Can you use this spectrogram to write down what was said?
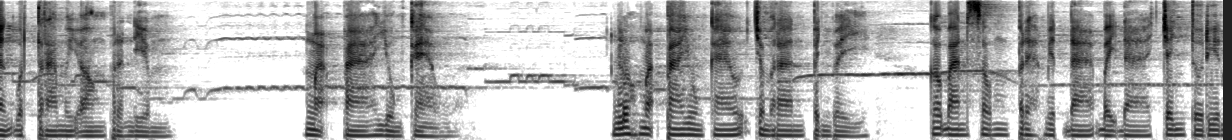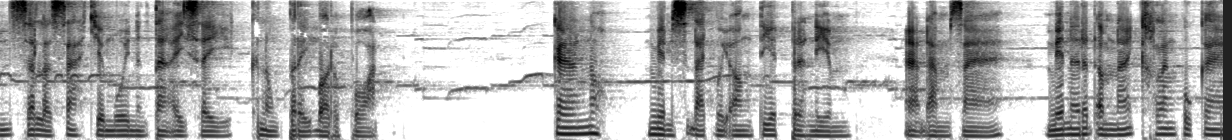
និងបុត្រាមួយអង្គព្រះនាមម៉ាក់ប៉ាយងកែវ លុះម៉ាក់ប៉ាយងកែវចម្រើនពេញវ័យក៏បានសុំព្រះមេត្តាបិតាចេញទៅរៀនសិលសាស្ត្រជាមួយនឹងតាអេសីក្នុងព្រៃបរិពតកាលនោះមានស្ដេចមួយអង្គទៀតព្រះនាម អាដាមសា មានឫទ្ធិអំណាចខ្លាំងពូកែ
